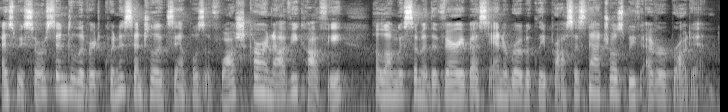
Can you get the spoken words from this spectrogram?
as we sourced and delivered quintessential examples of Wash Caranavi coffee along with some of the very best anaerobically processed naturals we've ever brought in.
